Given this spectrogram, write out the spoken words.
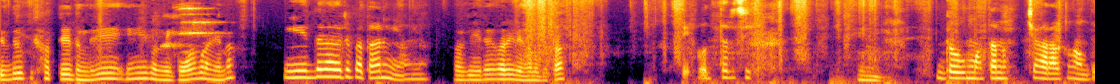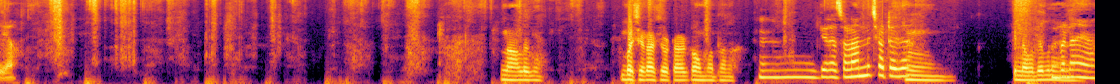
ਇਧਰ ਕੁਛ ਹੱਤੇ ਦਿੰਦੇ ਇਹ ਨਹੀਂ ਕੌਣ ਬਣਾਇਆ ਨਾ? ਇਹ ਇਧਰ ਬਾਰੇ ਪਤਾ ਨਹੀਂ ਆ ਇਹਨੂੰ। ਅਗੇ ਇਹਦੇ ਬਾਰੇ ਨਹੀਂ ਸਾਨੂੰ ਪਤਾ। ਤੇ ਉਧਰ ਸੀ। ਹੂੰ। ਗਊ ਮਾਤਾ ਨੂੰ ਚਾਰਾ ਖਵਾਉਂਦੇ ਆ। ਨਾਲ ਦੇਖੋ ਬਛੜਾ ਛੋਟਾ ਮਾਤਾ ਦਾ ਹੂੰ ਜਿਹੜਾ ਸੋਹਣਾ ਨਾ ਛੋਟਾ ਜਿਹਾ। ਹੂੰ ਕਿੰਨਾ ਵਧੀਆ ਬਣਾਇਆ। ਬਣਾਇਆ।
